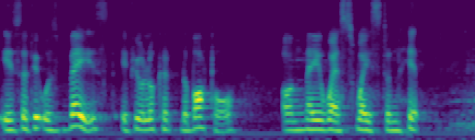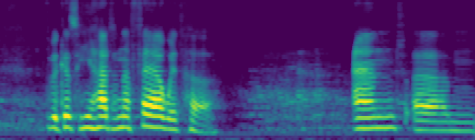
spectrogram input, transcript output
is that it was based, if you look at the bottle, on Mae West's waist and hip, because he had an affair with her. And, um,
